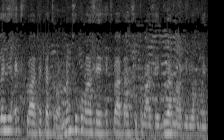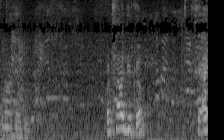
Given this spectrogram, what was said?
la ñuy exploité pétrole même su commencé exploitation su commencé gouvernement bi ñu wax mooy commencé gul kon ça que c'est à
